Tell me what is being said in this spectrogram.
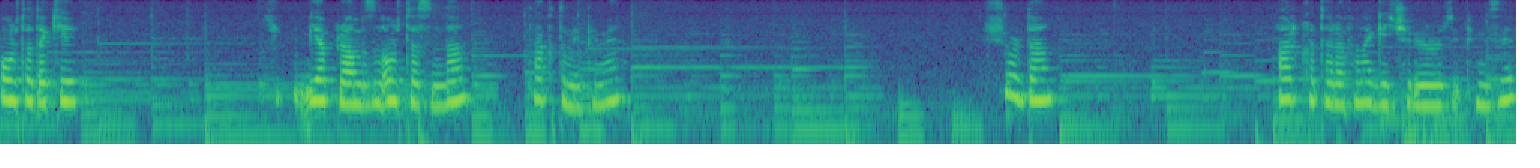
Ortadaki yaprağımızın ortasından taktım ipimi. Şuradan arka tarafına geçiriyoruz ipimizi.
